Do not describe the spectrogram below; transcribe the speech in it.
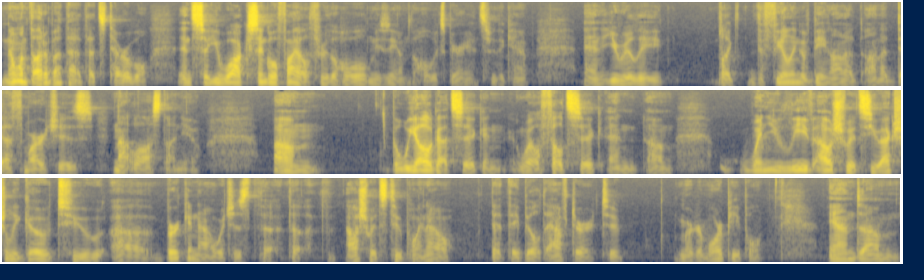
no one thought about that. That's terrible. And so you walk single file through the whole museum, the whole experience through the camp. And you really like the feeling of being on a on a death march is not lost on you. Um, but we all got sick and we all felt sick and um, when you leave Auschwitz you actually go to uh, Birkenau which is the, the, the Auschwitz 2.0 that they built after to murder more people and um,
